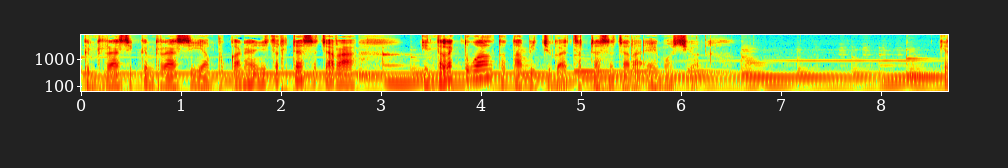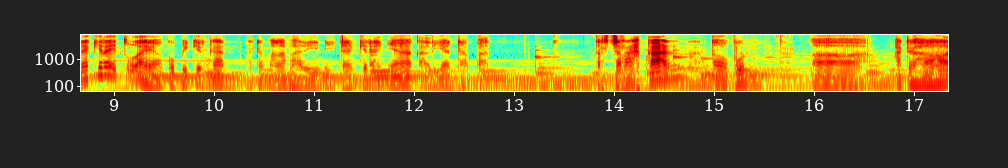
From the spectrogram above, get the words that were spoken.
generasi-generasi yang bukan hanya cerdas secara intelektual, tetapi juga cerdas secara emosional. Kira-kira itulah yang aku pikirkan pada malam hari ini dan kiranya kalian dapat tercerahkan ataupun uh, ada hal-hal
